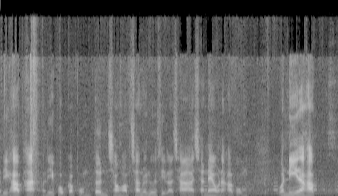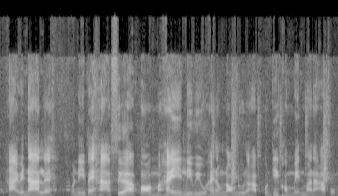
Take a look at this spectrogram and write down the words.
วัสดีครับอะวันนี้พบกับผมเติ้ลช่องออปชั่นวัยรุ่นศรีราชาชาแนลนะครับผม วันนี้นะครับหายไปนานเลย วันนี้ไปหาเสื้อปลอมมาให้รีวิวให้น้องๆดูนะครับ คนที่คอมเมนต์มานะครับผม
